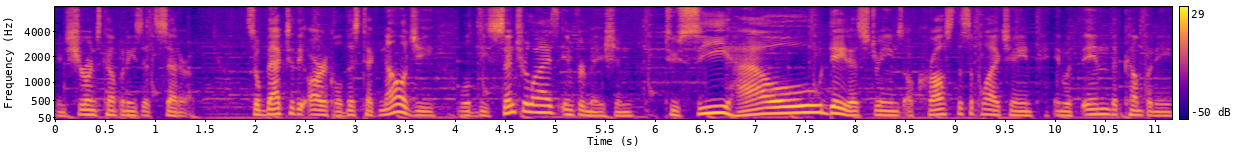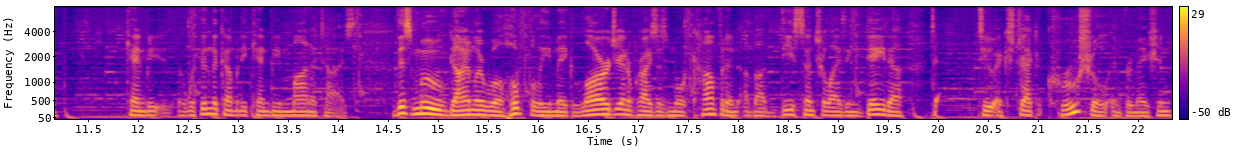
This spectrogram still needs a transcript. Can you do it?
insurance companies, etc. So, back to the article this technology will decentralize information to see how data streams across the supply chain and within the company can be within the company can be monetized. This move, Daimler will hopefully make large enterprises more confident about decentralizing data to to extract crucial information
